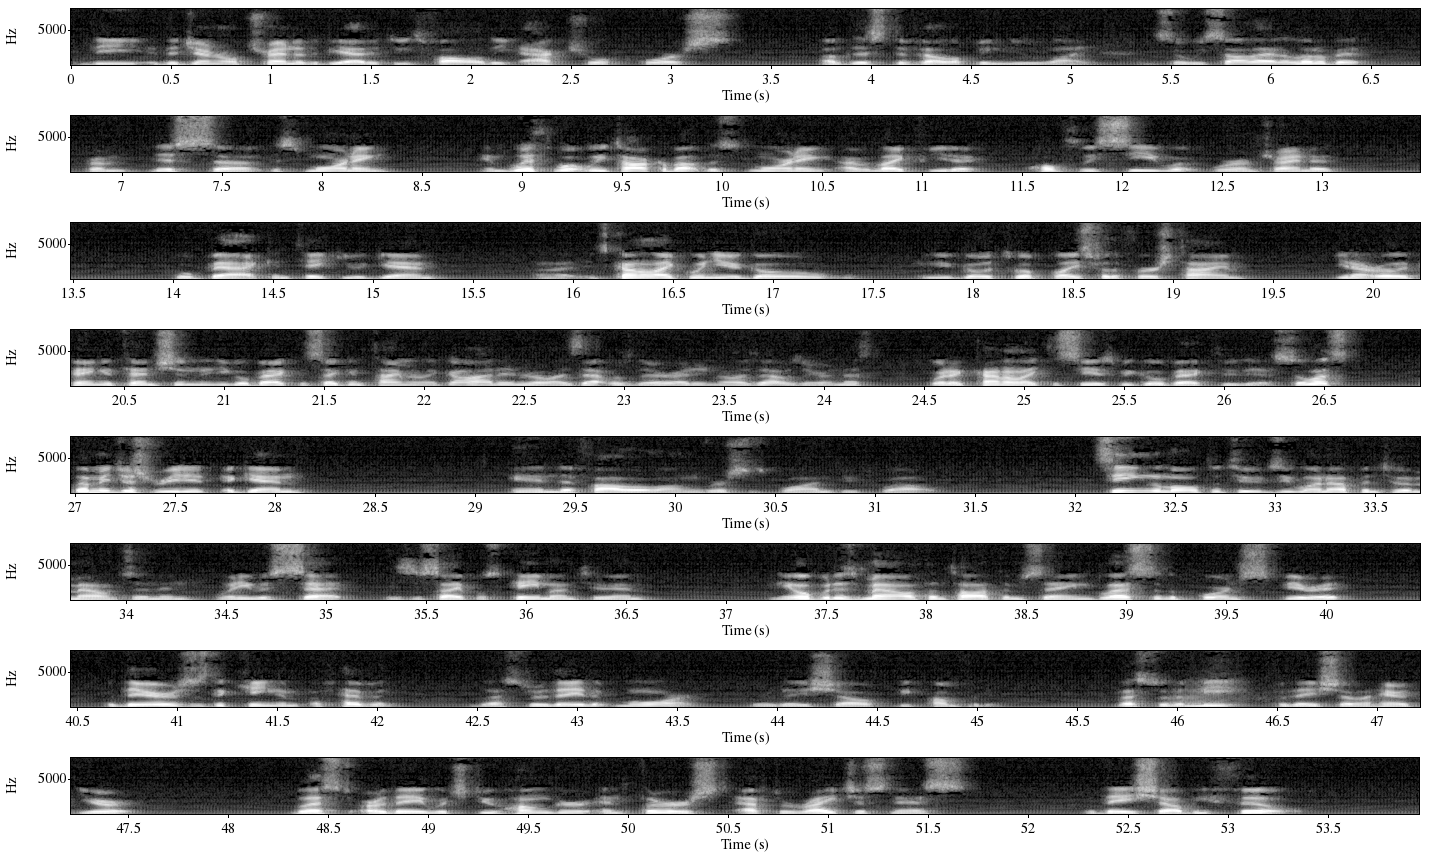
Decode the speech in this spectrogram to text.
the, the general trend of the Beatitudes follow the actual course of this developing new life. And so we saw that a little bit from this, uh, this morning. And with what we talk about this morning, I would like for you to hopefully see what, where I'm trying to go back and take you again. Uh, it's kind of like when you go when you go to a place for the first time you're not really paying attention, and you go back the second time, you're like, oh, I didn't realize that was there. I didn't realize that was there. And that's what I kind of like to see as we go back through this. So let's let me just read it again and uh, follow along verses 1 through 12. Seeing the multitudes, he went up into a mountain, and when he was set, his disciples came unto him. And he opened his mouth and taught them, saying, Blessed are the poor in spirit, for theirs is the kingdom of heaven. Blessed are they that mourn, for they shall be comforted. Blessed are the meek, for they shall inherit the earth. Blessed are they which do hunger and thirst after righteousness, for they shall be filled.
